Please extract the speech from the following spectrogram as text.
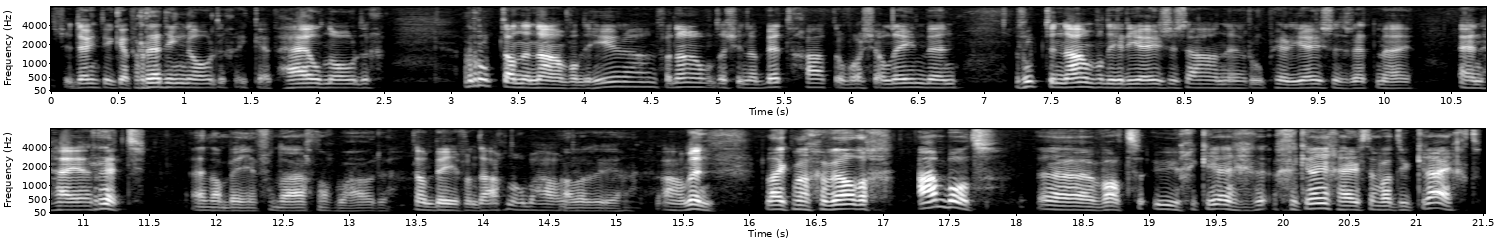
Als je denkt, ik heb redding nodig, ik heb heil nodig. Roep dan de naam van de Heer aan. Vanavond als je naar bed gaat of als je alleen bent. Roep de naam van de Heer Jezus aan en roep Heer Jezus, red mij. En hij redt. En dan ben je vandaag nog behouden. Dan ben je vandaag nog behouden. Halleluja. Amen. Lijkt me een geweldig aanbod uh, wat u gekregen, gekregen, heeft en wat u krijgt.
